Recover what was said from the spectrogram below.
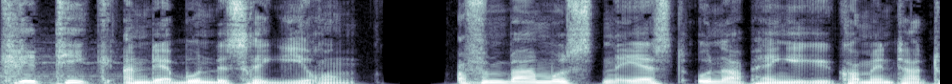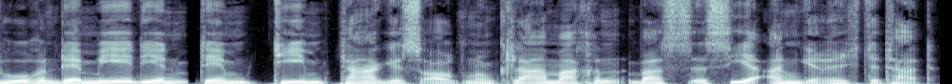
Kritik an der Bundesregierung. Offenbar mussten erst unabhängige Kommentatoren der Medien dem Team Tagesordnung klarmachen, was es hier angerichtet hat.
